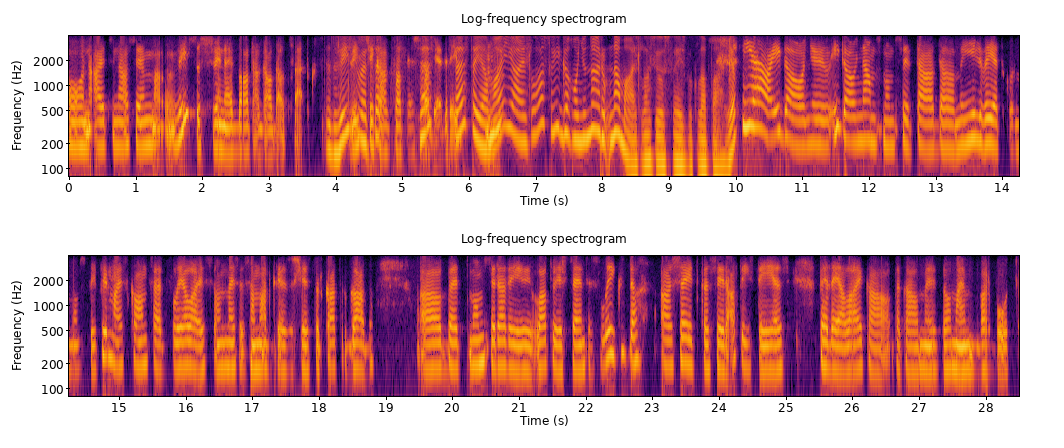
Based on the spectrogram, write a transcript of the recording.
un aicināsim visus svinēt Baltā galdauts svētkus. Tad visi var sekot. 6. Mm. maijā es lasu Igauņu namā, es lasu jūsu Facebook lapā, ja? Jā, Igauņu, Igauņu nams mums ir tāda mīļa vieta, kur mums bija pirmais koncerts lielais, un mēs esam atgriezušies tur katru gadu. Uh, bet mums ir arī Latvijas centrs Līgsda, šeit, kas ir attīstījies pēdējā laikā. Tā kā mēs domājam, varbūt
